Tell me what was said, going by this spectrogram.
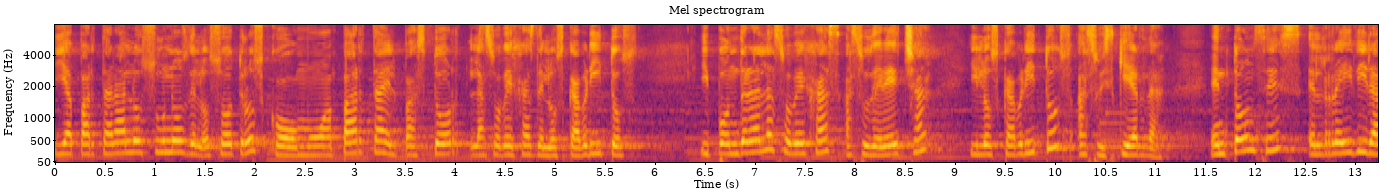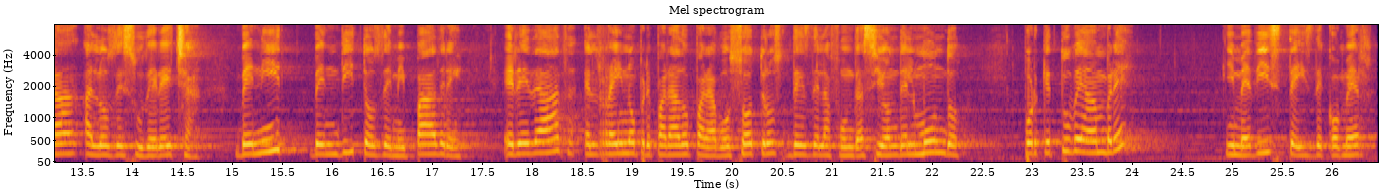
y apartará los unos de los otros como aparta el pastor las ovejas de los cabritos. Y pondrá las ovejas a su derecha y los cabritos a su izquierda. Entonces el rey dirá a los de su derecha, venid benditos de mi Padre, heredad el reino preparado para vosotros desde la fundación del mundo porque tuve hambre y me disteis de comer,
